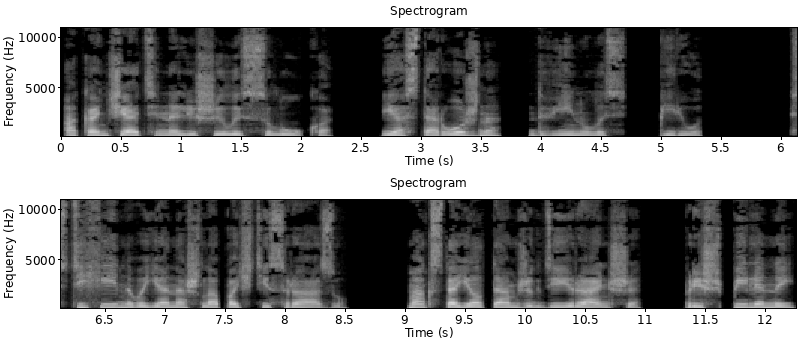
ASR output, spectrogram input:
окончательно лишилась слуха, и осторожно двинулась вперед. Стихийного я нашла почти сразу. Маг стоял там же, где и раньше, пришпиленный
